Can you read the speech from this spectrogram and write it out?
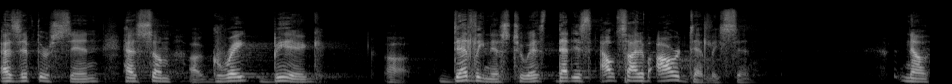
as if their sin has some uh, great big uh, deadliness to it that is outside of our deadly sin. Now,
